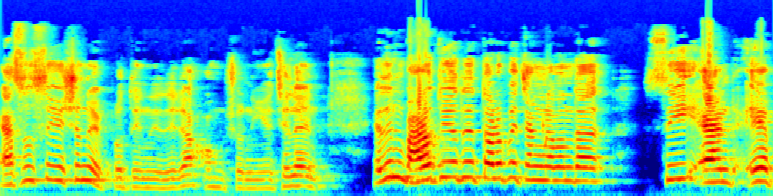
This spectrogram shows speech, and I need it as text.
অ্যাসোসিয়েশনের প্রতিনিধিরা অংশ নিয়েছিলেন। এদিন ভারতীয়দের তরফে Changrabandha C and F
